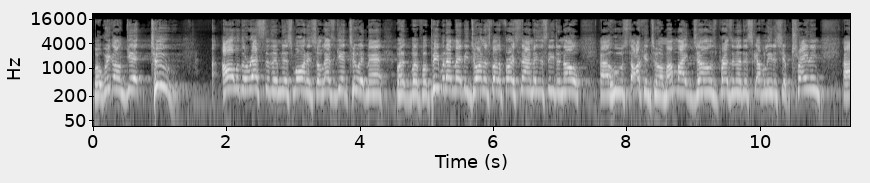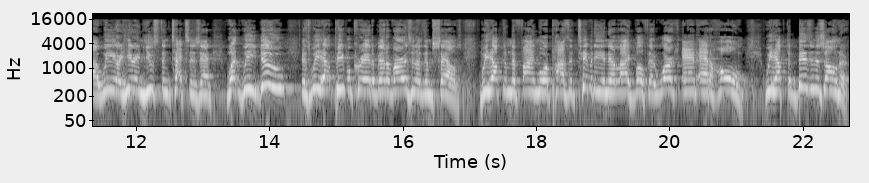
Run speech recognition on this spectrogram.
but we're going to get two all of the rest of them this morning. So let's get to it, man. But but for people that may be joining us for the first time, they just need to know uh, who's talking to them. I'm Mike Jones, president of Discover Leadership Training. Uh, we are here in Houston, Texas, and what we do is we help people create a better version of themselves. We help them to find more positivity in their life, both at work and at home. We help the business owner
